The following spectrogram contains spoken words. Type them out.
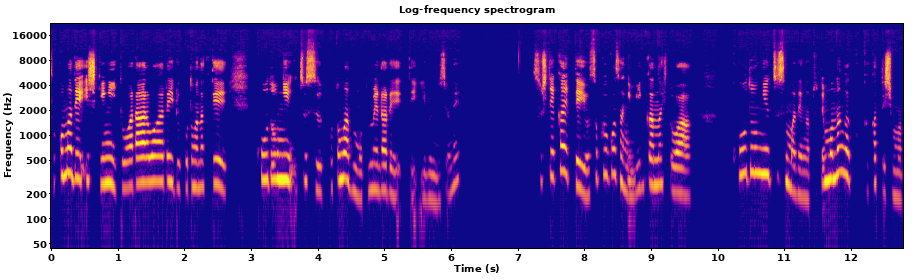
そこまで意識にとらわれることがなくて、行動に移すことが求められているんですよね。そしてかえって予測誤差に敏感な人は、行動に移すまでがとても長くかかってしまっ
